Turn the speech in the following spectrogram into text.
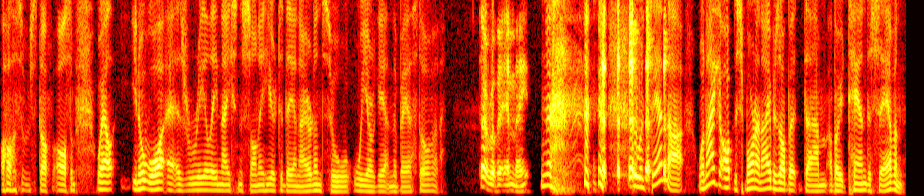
Awesome stuff. Awesome. Well, you know what? It is really nice and sunny here today in Ireland, so we are getting the best of it. Don't rub it in, mate. so in saying that, when I got up this morning, I was up at um, about ten to seven.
